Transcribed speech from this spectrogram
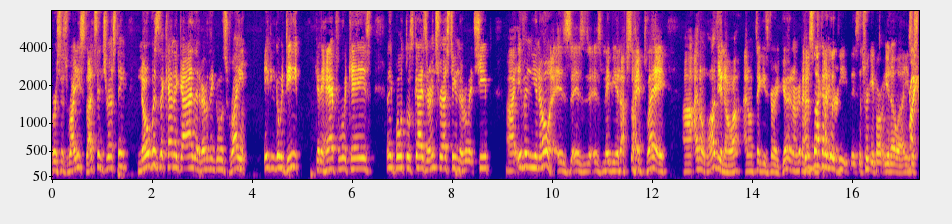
versus righty. So that's interesting. Nova's the kind of guy that if everything goes right, he can go deep, get a handful of Ks. I think both those guys are interesting. They're really cheap. Uh, even Ynoa is is is maybe an upside play. Uh, I don't love Ynoa. I don't think he's very good, and I'm going to have. He's not going to go deep. It's the tricky part. Ynoa. He's right. just,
